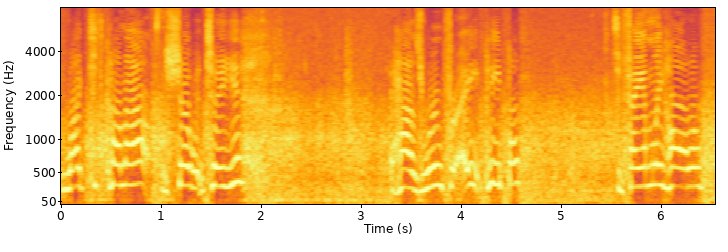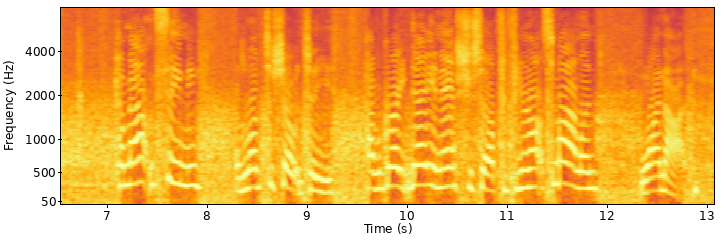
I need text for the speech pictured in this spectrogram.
Like to come out and show it to you. It has room for eight people. It's a family hauler come out and see me. I'd love to show it to you. Have a great day and ask yourself if you're not smiling, why not?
